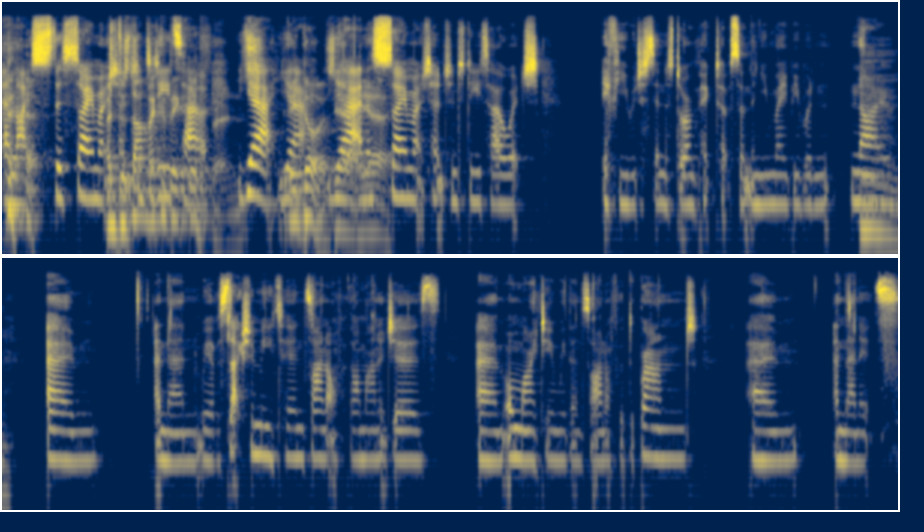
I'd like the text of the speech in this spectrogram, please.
and like there's so much And does attention that to make a big detail. Yeah, It yeah, does, yeah, yeah, and there's so much attention to detail, which if you were just in a store and picked up something, you maybe wouldn't know. Mm. Um, and then we have a selection meeting, sign off with our managers. Um, on my team, we then sign off with the brand, um, and then it's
